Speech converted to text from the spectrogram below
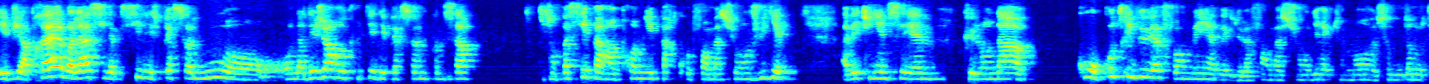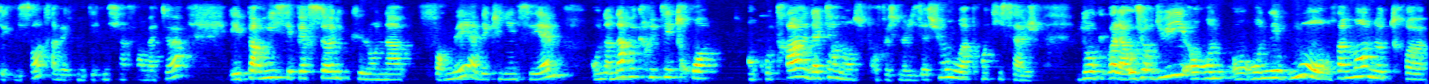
Et puis après, voilà, si, si les personnes, nous, on, a déjà recruté des personnes comme ça qui sont passées par un premier parcours de formation en juillet avec l'INCM que l'on a contribué à former avec de la formation directement dans nos technicentres, avec nos techniciens formateurs. Et parmi ces personnes que l'on a formées avec l'INCM, on en a recruté trois en contrat d'alternance, professionnalisation ou apprentissage. Donc voilà, aujourd'hui, on, est, nous, vraiment, notre,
